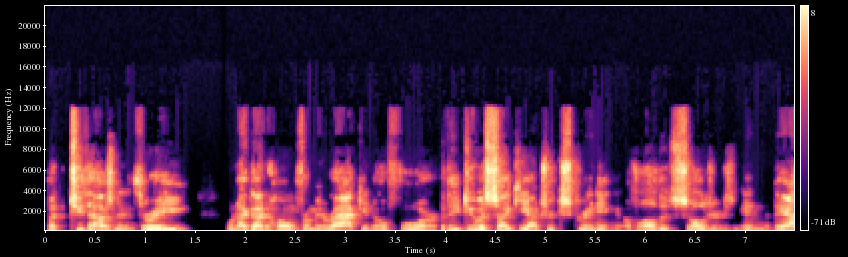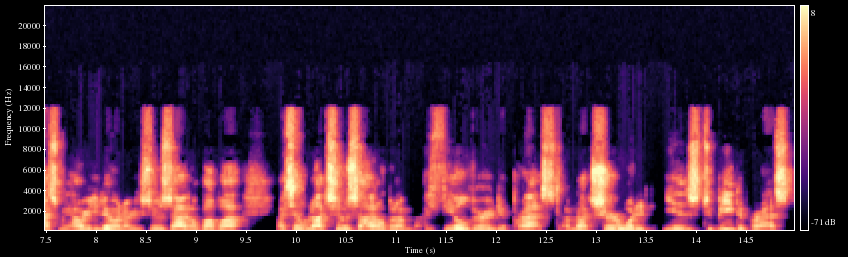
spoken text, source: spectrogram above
but 2003, when I got home from Iraq in 04, they do a psychiatric screening of all the soldiers. And they asked me, How are you doing? Are you suicidal? Blah, blah. I said, I'm not suicidal, but I'm, I feel very depressed. I'm not sure what it is to be depressed,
